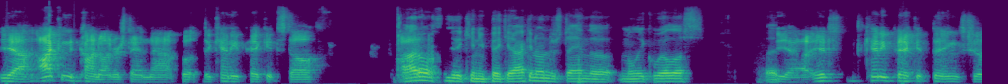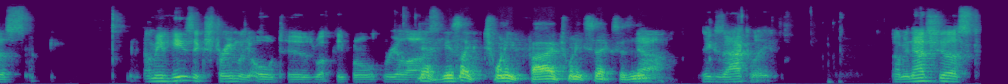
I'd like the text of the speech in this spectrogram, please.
Yeah, I can kind of understand that, but the Kenny Pickett stuff. I don't see the Kenny Pickett. I can understand the Malik Willis. But Yeah, it's Kenny Pickett thing's just. I mean, he's extremely old too, is what people don't Yeah. realize. He's like 25, 26, isn't he? Yeah, exactly. I mean, that's just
